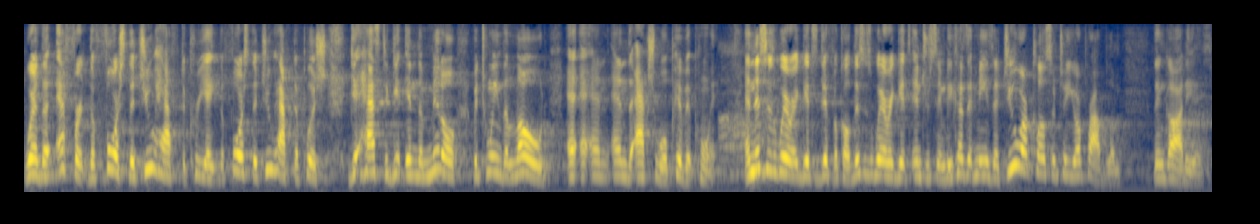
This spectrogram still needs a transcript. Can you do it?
where the effort, the force that you have to create, the force that you have to push, get, has to get in the middle between the load and, and, and the actual pivot point. And this is where it gets difficult. This is where it gets interesting because it means that you are closer to your problem than God is.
